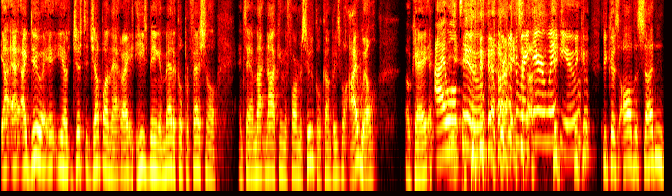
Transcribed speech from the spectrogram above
yeah, I, I do. It, you know, just to jump on that, right? He's being a medical professional and say, I'm not knocking the pharmaceutical companies. Well, I will. Okay. I will too. right, right so, there with be, you. Because, because all of a sudden,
